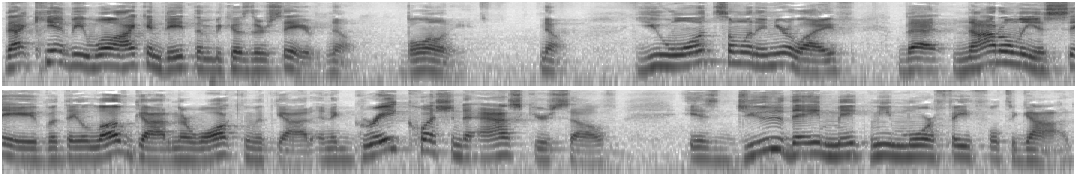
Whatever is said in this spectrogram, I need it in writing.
that can't be, well, I can date them because they're saved. No, baloney. No. You want someone in your life that not only is saved, but they love God and they're walking with God. And a great question to ask yourself is do they make me more faithful to God?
